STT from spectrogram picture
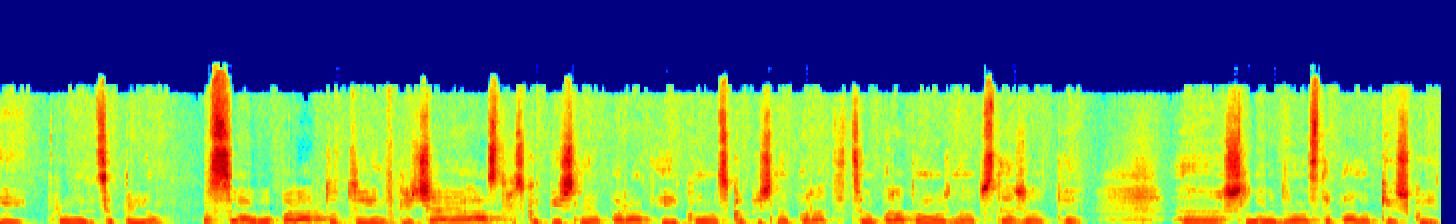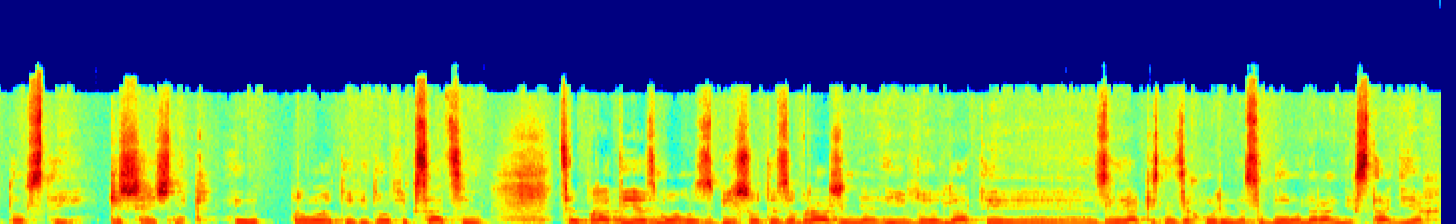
і проводиться прийом. Самий апарат тут він включає гастроскопічний апарат і колоноскопічний апарат. Цим апаратом можна обстежувати е, шлунок, 12-палу кишку і товстий кишечник. І проводити відеофіксацію. Цей апарат дає змогу збільшувати зображення і виявляти злоякісне захворювання, особливо на ранніх стадіях,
